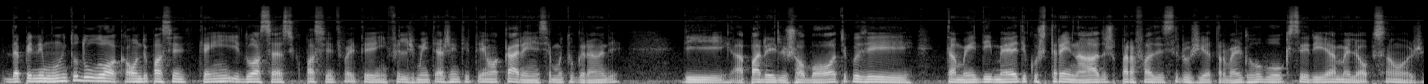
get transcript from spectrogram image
depende muito do local onde o paciente tem e do acesso que o paciente vai ter. Infelizmente, a gente tem uma carência muito grande de aparelhos robóticos e também de médicos treinados para fazer cirurgia através do robô, que seria a melhor opção hoje.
